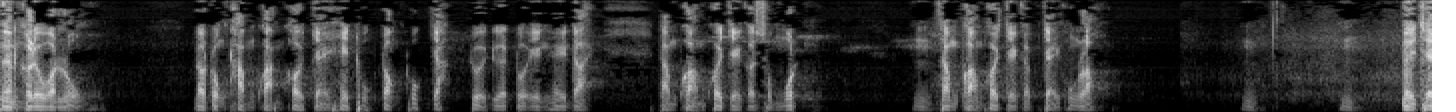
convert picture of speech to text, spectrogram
นั่นเขาเรียกว่าหลง เราต้องทำความเข้าใจให้ถูกต้องทุกอย่างช่วยเหลือตัวเองให้ได้ทำความเข้าใจกับสมมติทำความเข้าใจกับใจของเราไม่ใช่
